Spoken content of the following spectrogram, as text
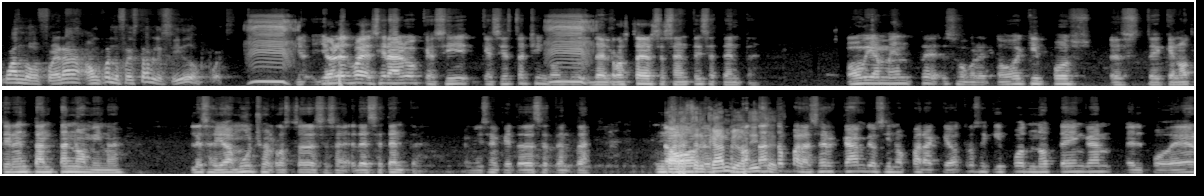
cuando fuera, aun cuando fue establecido, pues. Yo, yo les voy a decir algo que sí, que sí está chingón del roster 60 y 70. Obviamente, sobre todo equipos este, que no tienen tanta nómina, les ayuda mucho el roster de, de 70. Que me dicen que está de 70. No, Para hacer cambios, no dices. tanto para hacer cambios, sino para que otros equipos no tengan el poder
